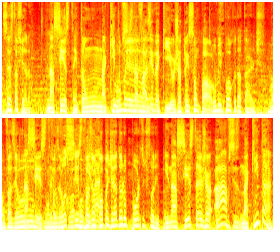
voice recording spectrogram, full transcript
Sexta-feira. Na sexta, então na quinta Uma vocês é- estão fazendo aqui, eu já tô em São Paulo. Uma e pouco da tarde. Vamos fazer o. Na sexta. Vamos fazer, o, sexta. vamos fazer E o na- Copa direto do aeroporto de Floripa. E na sexta já. Ah, vocês, na quinta?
